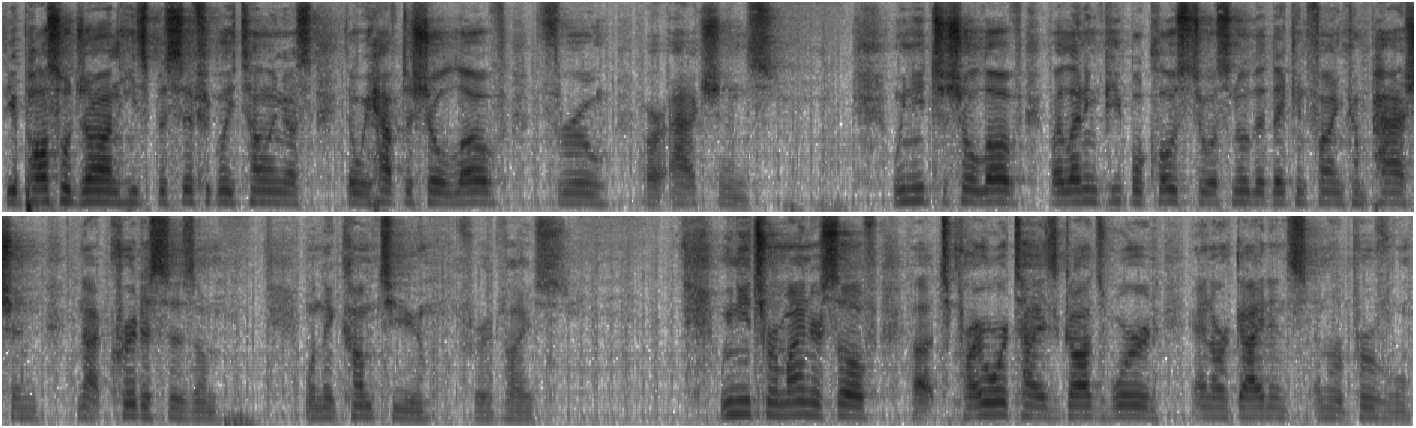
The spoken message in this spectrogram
The apostle John, he's specifically telling us that we have to show love through our actions. We need to show love by letting people close to us know that they can find compassion, not criticism, when they come to you for advice. We need to remind ourselves uh, to prioritize God's word and our guidance and reproval.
